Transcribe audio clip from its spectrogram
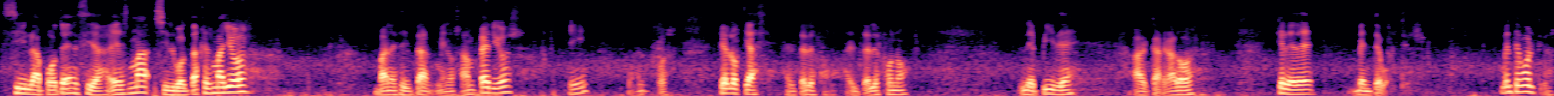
si la potencia es más, si el voltaje es mayor, va a necesitar menos amperios y, bueno, pues, ¿qué es lo que hace el teléfono? El teléfono le pide al cargador que le dé 20 voltios. 20 voltios.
